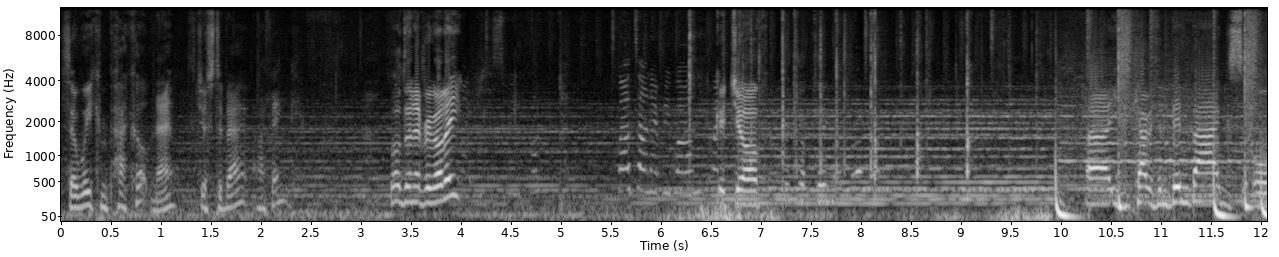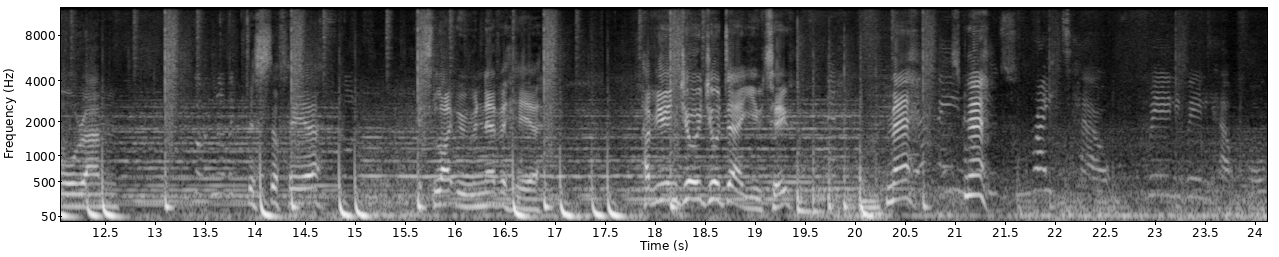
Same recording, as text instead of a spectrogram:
So we can pack up now, just about, I think. Well done, everybody. Well done, everyone. Good job. Uh, you can carry some bin bags or um, this stuff here. It's like we were never here. Have you enjoyed your day, you two? Meh? Meh? Great help, really, really helpful.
